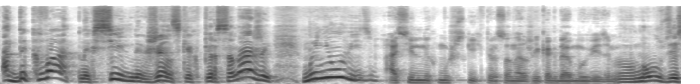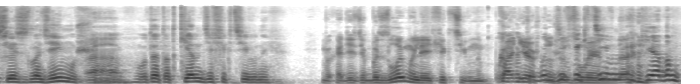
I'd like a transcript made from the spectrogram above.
адекватных, сильных женских персонажей мы не увидим. А сильных мужских персонажей когда мы увидим? Ну, здесь есть злодей мужчина. Ага. Вот этот Кен дефективный. Вы хотите быть злым или эффективным? Я хочу Конечно быть же злым, да. Кеном.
